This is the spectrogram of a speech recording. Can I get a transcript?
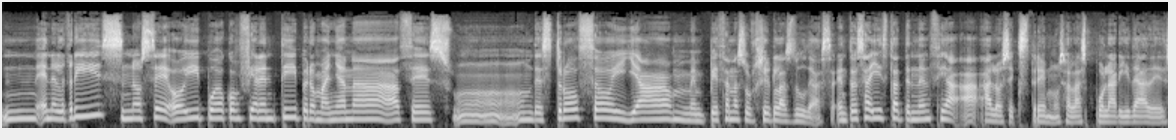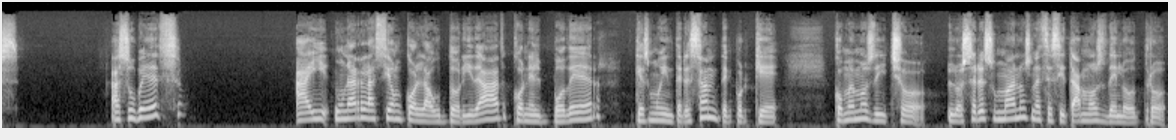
Mm, en el gris, no sé, hoy puedo confiar en ti, pero mañana haces un, destrozo y ya me empiezan a surgir las dudas. Entonces hay esta tendencia a los extremos, a las polaridades. A su vez, hay una relación con la autoridad, con el poder, que es muy interesante porque, como hemos dicho, los seres humanos necesitamos del otro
